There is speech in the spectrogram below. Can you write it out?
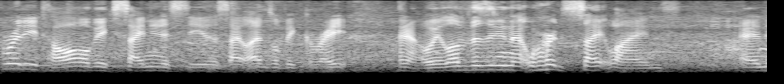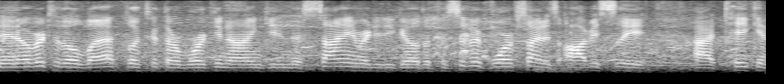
pretty tall. It'll be exciting to see. The sightlines will be great. I know, we love visiting that word sightlines. And then over to the left, looks like they're working on getting the sign ready to go. The Pacific Wharf sign is obviously uh, taken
